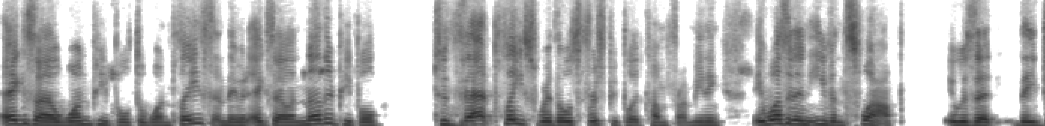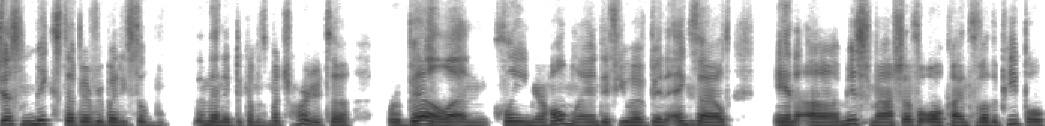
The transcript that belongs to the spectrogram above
exile one people to one place and they would exile another people to that place where those first people had come from, meaning it wasn't an even swap. It was that they just mixed up everybody so and then it becomes much harder to rebel and claim your homeland if you have been exiled in a mishmash of all kinds of other people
